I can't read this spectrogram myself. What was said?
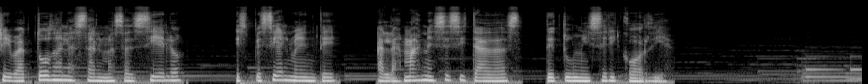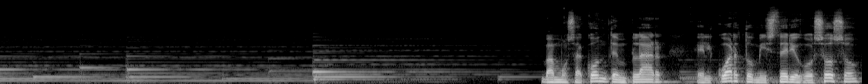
lleva todas las almas al cielo, especialmente a las más necesitadas de tu misericordia. Vamos a contemplar el cuarto misterio gozoso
